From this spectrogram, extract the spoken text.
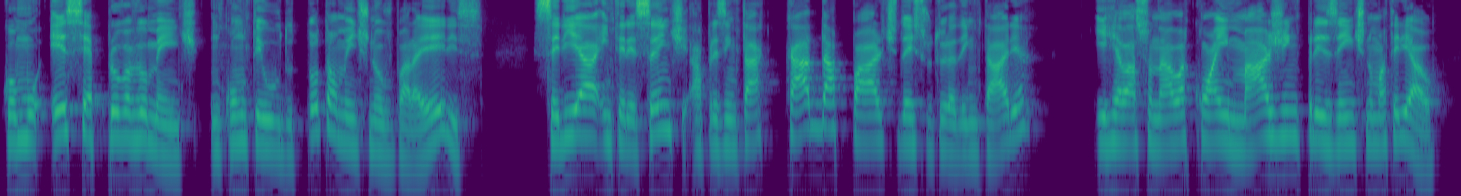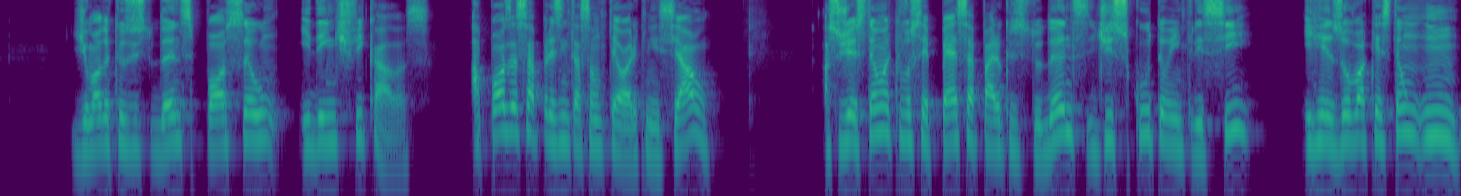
Como esse é provavelmente um conteúdo totalmente novo para eles, seria interessante apresentar cada parte da estrutura dentária e relacioná-la com a imagem presente no material de modo que os estudantes possam identificá-las. Após essa apresentação teórica inicial, a sugestão é que você peça para que os estudantes discutam entre si e resolvam a questão 1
